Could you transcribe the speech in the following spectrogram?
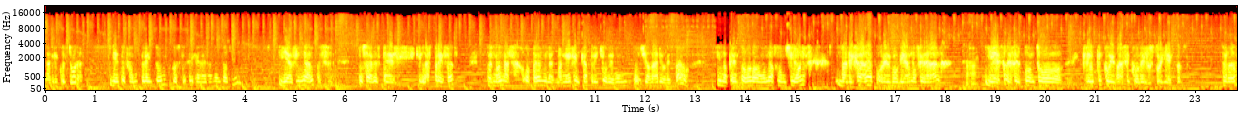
la agricultura. Y este fue un pleito pues que se generó en el 2000 y al final pues tú sabes que, que las presas pues no las operan ni las maneja el capricho de un funcionario de Estado, sino que es toda una función manejada por el gobierno federal. Y eso es el punto crítico y básico de los proyectos. ¿verdad?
